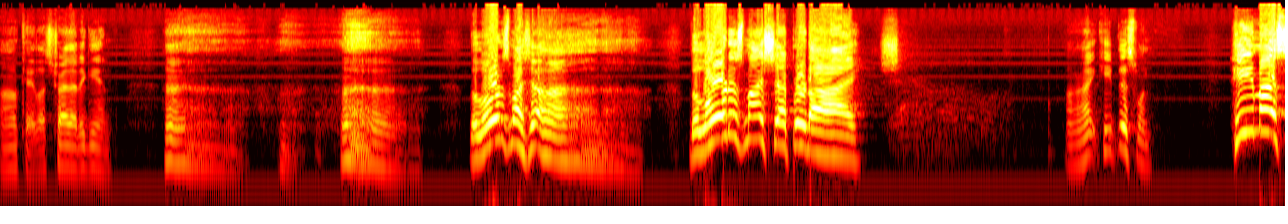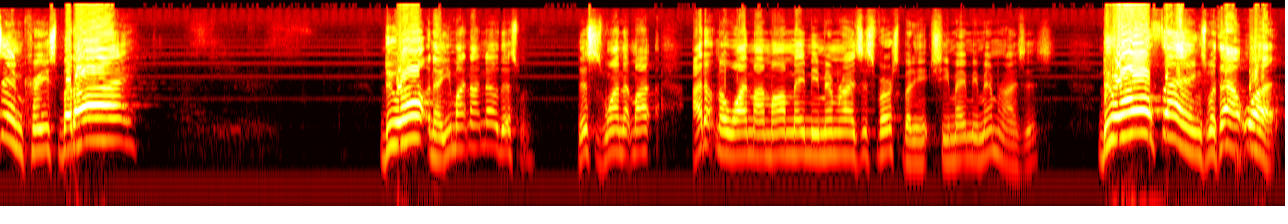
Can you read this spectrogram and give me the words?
Okay, let's try that again. The Lord is my shepherd. The Lord is my shepherd. I. All right, keep this one. He must increase, but I do all. Now, you might not know this one. This is one that my. I don't know why my mom made me memorize this verse, but she made me memorize this. Do all things without what?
